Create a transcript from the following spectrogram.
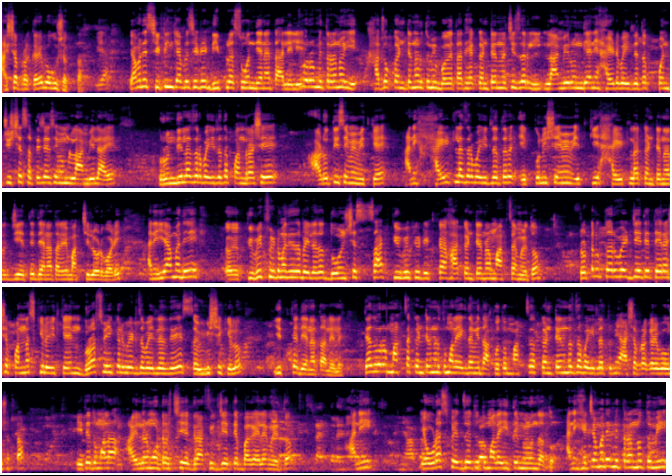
अशा प्रकारे बघू शकता. या. यामध्ये seating capacity D plus one देण्यात आलेली आहे. बरोबर मित्रांनो ये- हा जो कंटेनर तुम्ही बघतात ह्या कंटेनरची जर लांबी रुंदी आणि हाईट बघितलं तर पंचवीसशे सत्तेचाळीस एम एम लांबीला आहे. रुंदीला जर बघितलं तर पंधराशे अडोतीस एम एम इतके आहे. आणि हाईटला जर बघितलं तर एकोणीसशे एम एम इतकी हाईटला कंटेनर जी येते देण्यात आले मागची लोड बॉडी आणि यामध्ये क्युबिक फीटमध्ये जर बघितलं तर दोनशे साठ क्युबिक फीट इतका हा कंटेनर मागचा मिळतो. टोटल कर वेट जे आहे ते तेराशे पन्नास किलो इतके आहे. आणि ग्रॉस व्हेकल वेट जे बघितलं ते सव्वीसशे किलो इतकं देण्यात आलेलं आहे. त्याचबरोबर मागचा कंटेनर तुम्हाला एकदा मी दाखवतो. मागचं कंटेनर जर बघितलं तुम्ही अशा प्रकारे बघू शकता. इथे तुम्हाला आयलर मोटरचे ग्राफिक जे ते बघायला मिळतं. आणि एवढा स्पेस जो आहे तो तुम्हाला इथे मिळून जातो. आणि ह्याच्यामध्ये मित्रांनो तुम्ही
